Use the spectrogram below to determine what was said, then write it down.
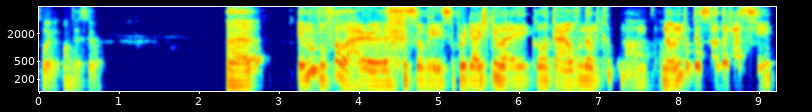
foi? O que aconteceu? Uh, eu não vou falar uh, sobre isso porque acho que vai colocar alvo na única, ah, tá. na única pessoa da Jaci,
